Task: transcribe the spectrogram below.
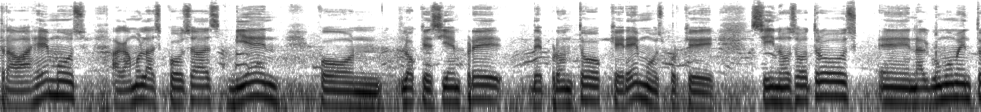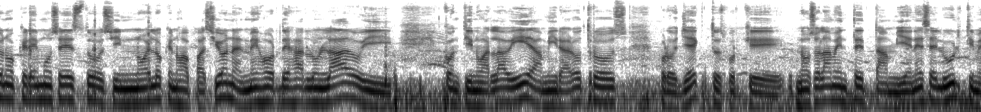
trabajemos, hagamos las cosas bien, con lo que siempre de pronto queremos, porque si nosotros en algún momento no queremos esto, si no es lo que nos apasiona, es mejor dejarlo a un lado y continuar la vida, mirar otros proyectos, porque no solamente también es el último.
